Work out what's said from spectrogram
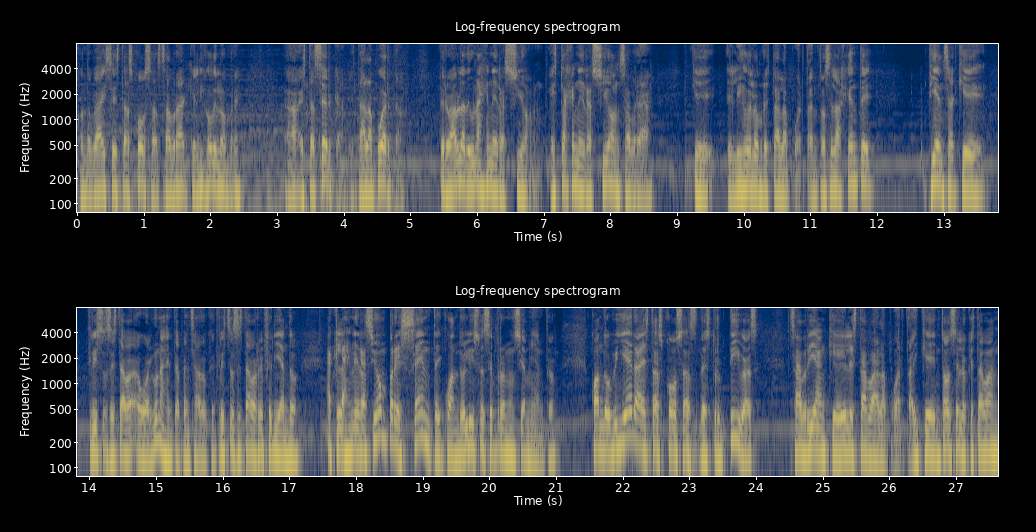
cuando veáis estas cosas, sabrá que el Hijo del Hombre ah, está cerca, está a la puerta. Pero habla de una generación. Esta generación sabrá que el Hijo del Hombre está a la puerta. Entonces la gente piensa que Cristo se estaba, o alguna gente ha pensado que Cristo se estaba refiriendo a que la generación presente, cuando él hizo ese pronunciamiento, cuando viera estas cosas destructivas, sabrían que él estaba a la puerta y que entonces lo que estaban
